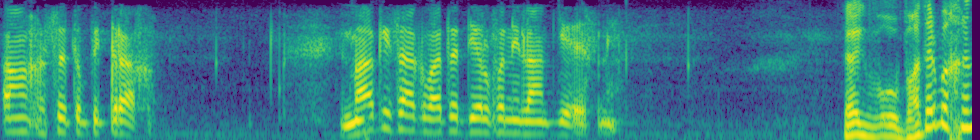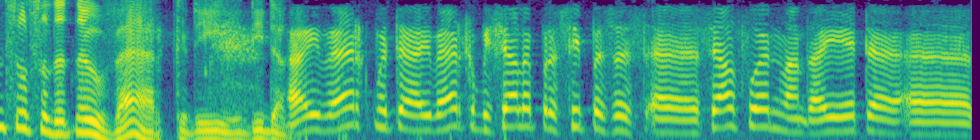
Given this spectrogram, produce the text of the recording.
aangesit op die krag. En maak nie saak watter deel van die land jy is nie. Kyk, op watter beginsel sal dit nou werk, die die ding? Hy werk met hy werk op dieselfde prinsipes as 'n uh, selfoon want hy het 'n uh,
